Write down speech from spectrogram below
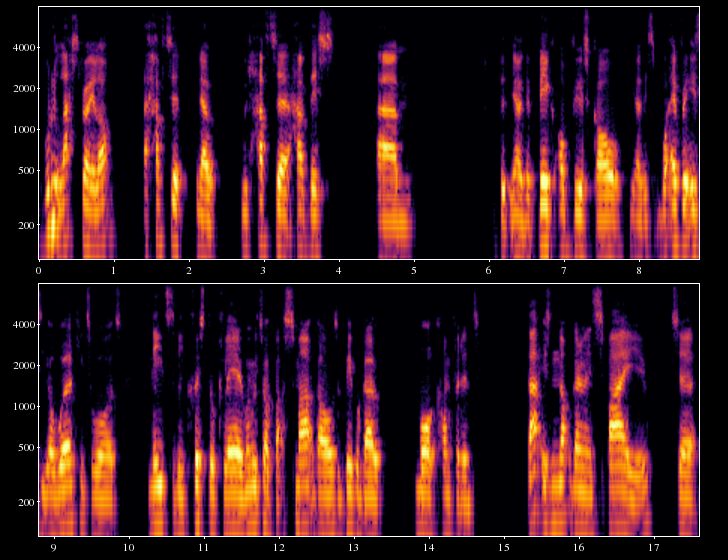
it wouldn't last very long. I have to, you know, we have to have this, um, you know, the big obvious goal, you know, this, whatever it is that you're working towards, needs to be crystal clear. When we talk about smart goals and people go more confident, that is not going to inspire you to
